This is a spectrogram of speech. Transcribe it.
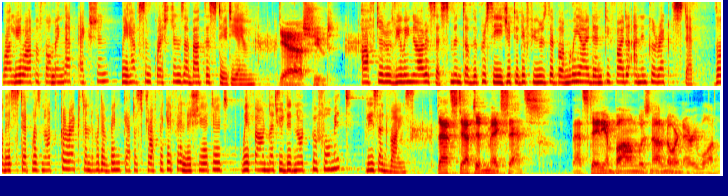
While you are performing that action, we have some questions about the stadium. Yeah, shoot. After reviewing our assessment of the procedure to defuse the bomb, we identified an incorrect step. Though this step was not correct and would have been catastrophic if initiated, we found that you did not perform it. Please advise. That step didn't make sense. That stadium bomb was not an ordinary one.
